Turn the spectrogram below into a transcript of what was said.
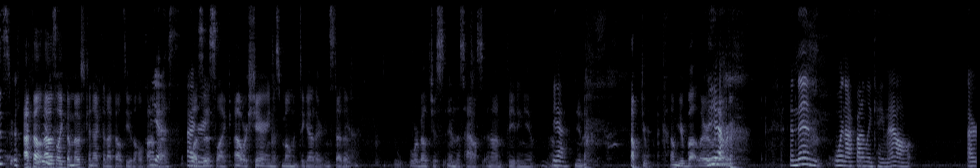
Really- I felt that was like the most connected I felt to you the whole time. yes, I was agree. this like oh we're sharing this moment together instead of yeah. we're both just in this house and I'm feeding you. Um, Yeah. You know, I'm your I'm your butler. Or Yeah. Whatever. And then when I finally came out, I,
